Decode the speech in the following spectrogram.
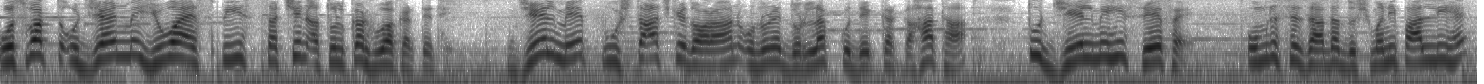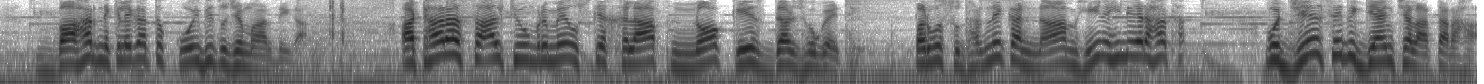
उस वक्त उज्जैन में युवा एसपी सचिन अतुलकर हुआ करते थे। जेल में पूछताछ के दौरान उन्होंने दुर्लभ को देखकर कहा था, तू जेल में ही सेफ़ है। उम्र से ज़्यादा दुश्मनी पाल ली है। बाहर निकलेगा तो कोई भी तुझे मार देगा। 18 साल की उम्र में उसके खिलाफ नौ केस दर्ज हो गए थे, पर वो सुधरने का नाम ही नहीं ले रहा था। वो जेल से भी गैंग चलाता रहा,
